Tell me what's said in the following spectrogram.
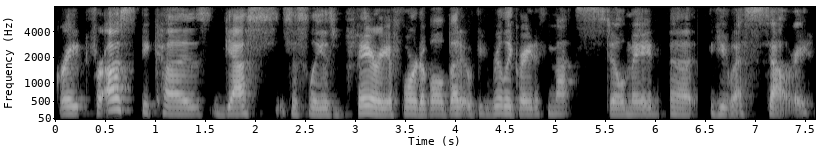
great for us because yes, Sicily is very affordable, but it would be really great if Matt still made a US salary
